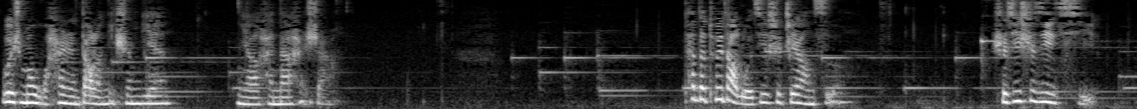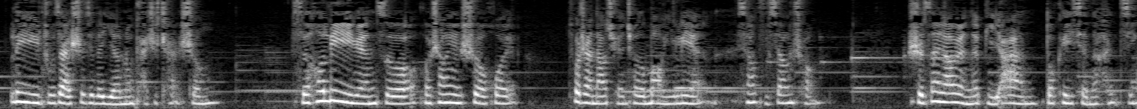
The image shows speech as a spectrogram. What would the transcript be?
为什么武汉人到了你身边，你要喊打喊杀？他的推导逻辑是这样子：十七世纪起。利益主宰世界的言论开始产生，随后利益原则和商业社会拓展到全球的贸易链，相辅相成，使再遥远的彼岸都可以显得很近。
